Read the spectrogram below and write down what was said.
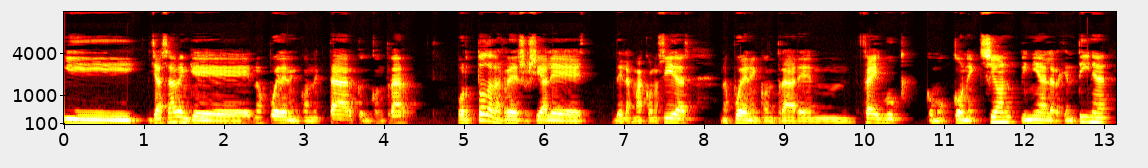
Y ya saben que nos pueden conectar, encontrar por todas las redes sociales de las más conocidas. Nos pueden encontrar en Facebook como Conexión Piñal Argentina.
